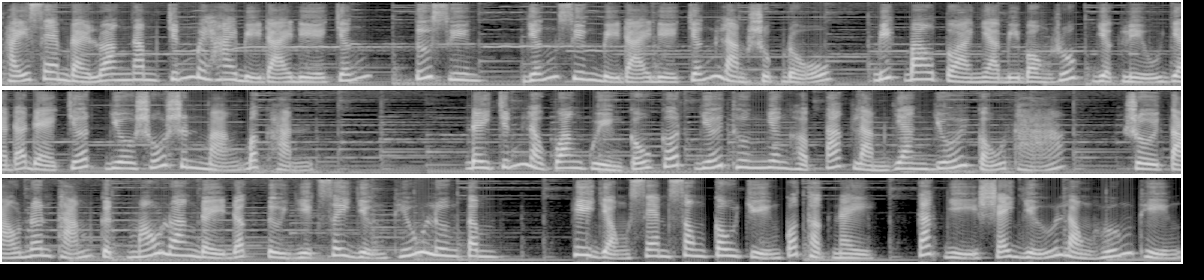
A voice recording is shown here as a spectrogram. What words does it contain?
Hãy xem đài loan năm 92 bị đại địa chấn, tứ xuyên dấn xuyên bị đại địa chấn làm sụp đổ, biết bao tòa nhà bị bòn rút vật liệu và đã đè chết vô số sinh mạng bất hạnh. Đây chính là quan quyền cấu kết với thương nhân hợp tác làm gian dối cẩu thả rồi tạo nên thảm kịch máu loang đầy đất từ việc xây dựng thiếu lương tâm. Hy vọng xem xong câu chuyện có thật này, các vị sẽ giữ lòng hướng thiện.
